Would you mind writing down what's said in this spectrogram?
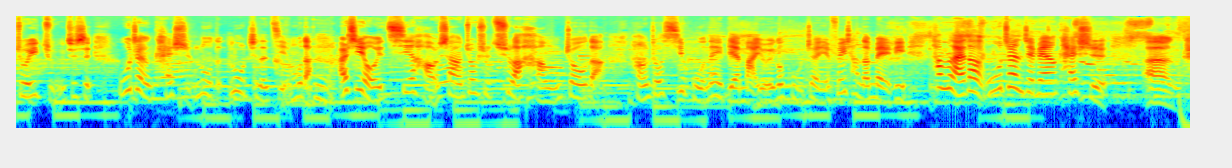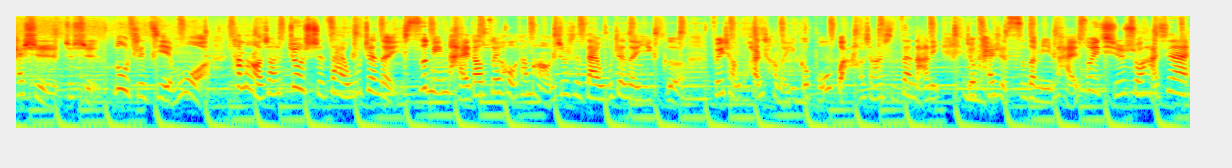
追逐，就是乌镇开始录的录制的节目的。而且有一期好像就是去了杭州的，杭州西湖那边嘛，有一个古镇也非常的美丽。他们来到乌镇这边开始，嗯，开始就是录制节目。他们好像就是在乌镇的撕名牌，到最后他们好像就是在乌镇的一个非常宽敞的一个博物馆，好像是在哪里就开始撕的名牌。所以其实说哈，现在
